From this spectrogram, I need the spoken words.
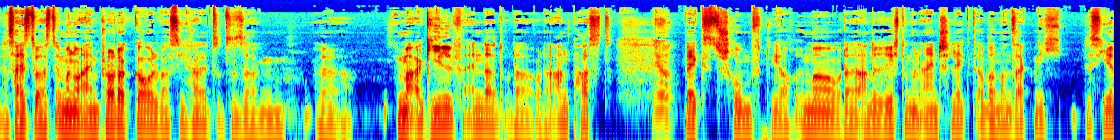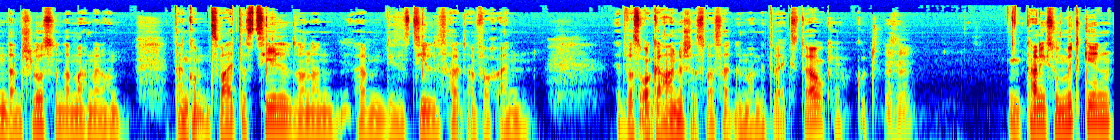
das heißt, du hast immer nur ein Product Goal, was sich halt sozusagen äh, immer agil verändert oder, oder anpasst, ja. wächst, schrumpft, wie auch immer, oder andere Richtungen einschlägt, aber man sagt nicht bis hierhin dann Schluss und dann machen wir noch ein, dann kommt ein zweites Ziel, sondern ähm, dieses Ziel ist halt einfach ein etwas Organisches, was halt immer mitwächst. Ja, okay, gut. Mhm. Kann ich so mitgehen.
